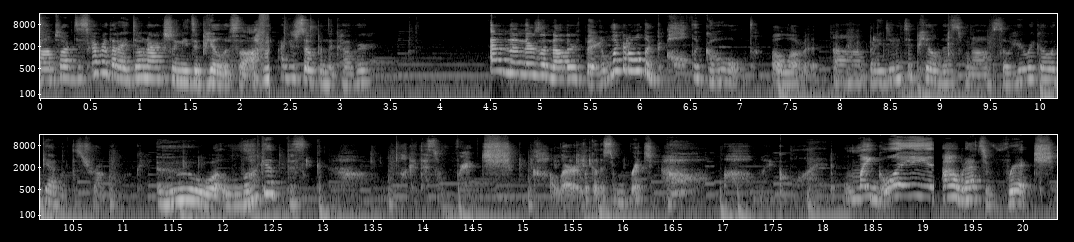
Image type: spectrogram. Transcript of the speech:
Um, so I've discovered that I don't actually need to peel this off. I just open the cover. And then there's another thing. Look at all the all the gold. I love it. Uh, but I do need to peel this one off. So here we go again with the struggle. Ooh, look at this. Look at this rich color. Look at this rich. Oh my god. Oh my god. Oh, that's rich.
